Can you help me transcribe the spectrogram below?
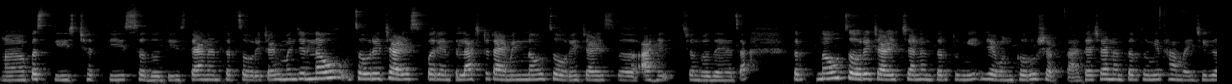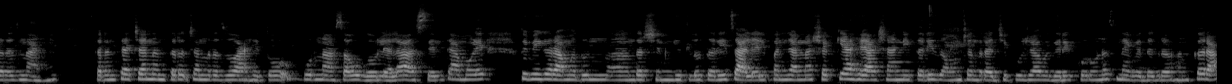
पस्तीस छत्तीस सदोतीस त्यानंतर चौवेचाळीस म्हणजे नऊ चौवेचाळीसपर्यंत लास्ट टायमिंग नऊ चौवेचाळीस आहे चंद्रोदयाचा. तर नऊ चौवेचाळीसच्या नंतर तुम्ही जेवण करू शकता. त्याच्यानंतर तुम्ही थांबायची गरज नाही. कारण त्याच्यानंतर चंद्र जो आहे तो पूर्ण असा उगवलेला असेल. त्यामुळे तुम्ही घरामधून दर्शन घेतलं तरी चालेल. पण ज्यांना शक्य आहे अशांनी तरी जाऊन चंद्राची पूजा वगैरे करूनच नैवेद्य ग्रहण करा.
